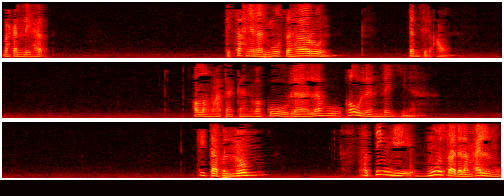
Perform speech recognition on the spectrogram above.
Bahkan lihat kisahnya Nabi Musa Harun dan Fir'aun. Allah mengatakan, وَقُولَا لَهُ قَوْلًا لَيِّنًا kita belum setinggi Musa dalam ilmu.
